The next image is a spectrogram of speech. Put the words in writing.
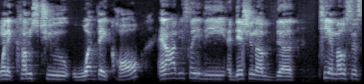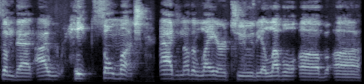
when it comes to what they call. And obviously, the addition of the TMO system that I hate so much adds another layer to the level of uh,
